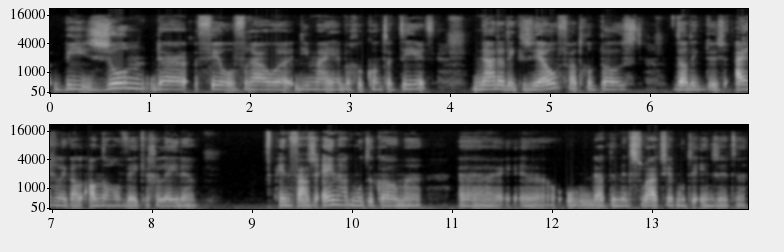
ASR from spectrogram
bijzonder veel vrouwen die mij hebben gecontacteerd. Nadat ik zelf had gepost dat ik dus eigenlijk al anderhalf weken geleden in fase 1 had moeten komen. Uh, uh, omdat de menstruatie had moeten inzetten.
